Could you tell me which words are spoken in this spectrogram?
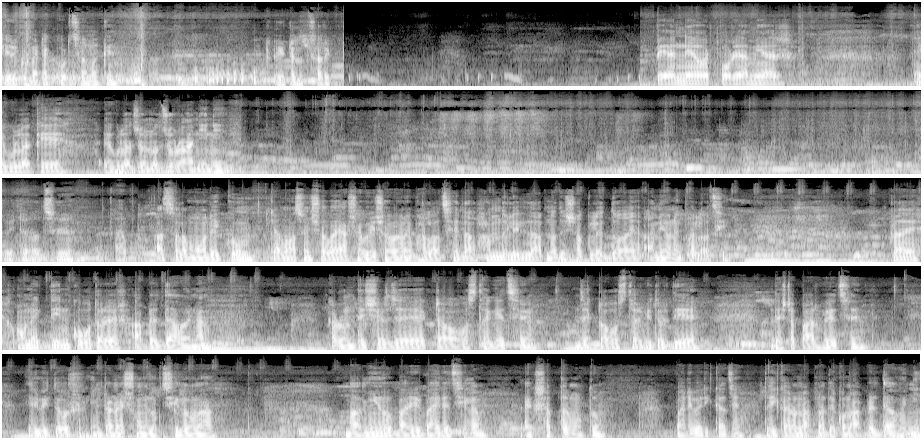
কীরকম অ্যাটাক করছে আমাকে। এটা হচ্ছে আরেকটা পেয়ার নেওয়ার পরে আমি আর এগুলাকে এগুলার জন্য জোড়া আনিনি। এটা হচ্ছে আসসালামু আলাইকুম। কেমন আছেন সবাই? আশা করি সবাই অনেক ভালো আছেন। আলহামদুলিল্লাহ আপনাদের সকলের দোয়ায় আমি অনেক ভালো আছি। প্রায় অনেক দিন কবুতরের আপডেট দেওয়া হয় না। কারণ দেশের যে একটা অবস্থা গেছে, যে একটা অবস্থার ভিতর দিয়ে দেশটা পার হয়েছে, এর ভিতর ইন্টারনেট সংযোগ ছিল না বা আমিও বাড়ির বাইরে ছিলাম এক সপ্তাহের মতো পারিবারিক কাজে। তো এই কারণে আপনাদের কোনো আপডেট দেওয়া হয়নি।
